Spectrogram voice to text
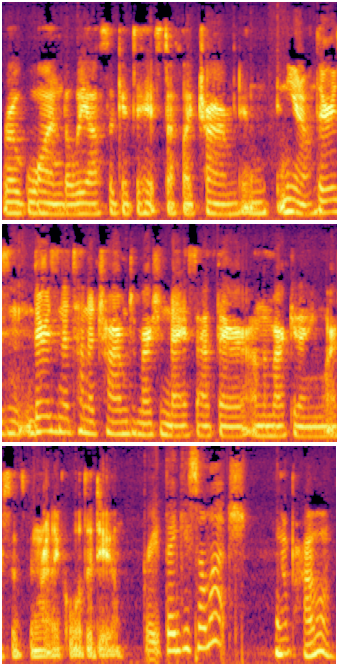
Rogue One, but we also get to hit stuff like Charmed, and, and you know there isn't there isn't a ton of Charmed merchandise out there on the market anymore, so it's been really cool to do. Great. Thank you so much. No problem.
